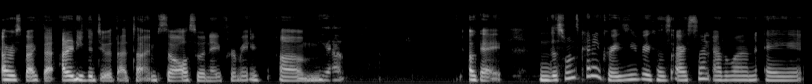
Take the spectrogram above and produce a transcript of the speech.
I respect that. I didn't even do it that time, so also an A for me. Um, Yeah. okay, this one's kind of crazy because I sent Edwin a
